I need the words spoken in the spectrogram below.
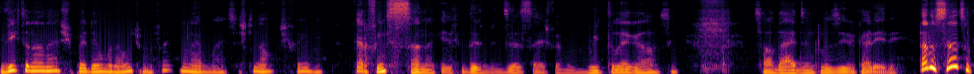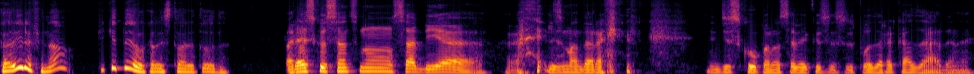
Invicto não, né? Acho que perdeu uma na última, não foi? Não lembro mais. Acho que não, acho que foi invicto. Cara, foi insano aquele 2017, foi muito legal, assim. Saudades, inclusive, Carilli. Tá no Santos o Carilli, afinal? O que que deu aquela história toda? Parece que o Santos não sabia. Eles mandaram aqui. Desculpa, não sabia que sua esposa era casada, né?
